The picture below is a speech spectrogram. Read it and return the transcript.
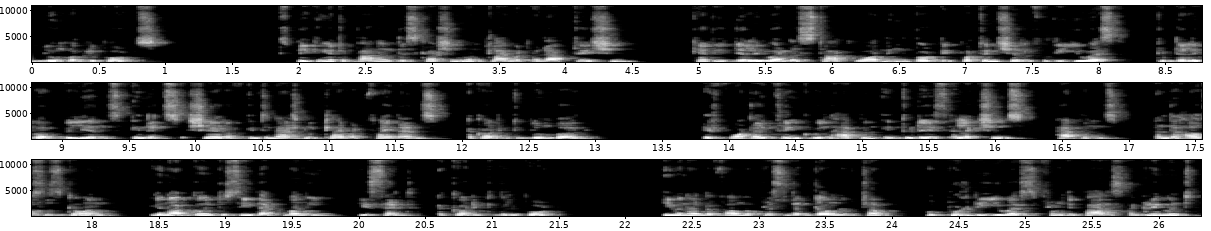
Bloomberg reports. Speaking at a panel discussion on climate adaptation, Kerry delivered a stark warning about the potential for the US to deliver billions in its share of international climate finance, according to Bloomberg. If what I think will happen in today's elections happens and the House is gone, you're not going to see that money, he said, according to the report. Even under former President Donald Trump, who pulled the US from the Paris Agreement,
